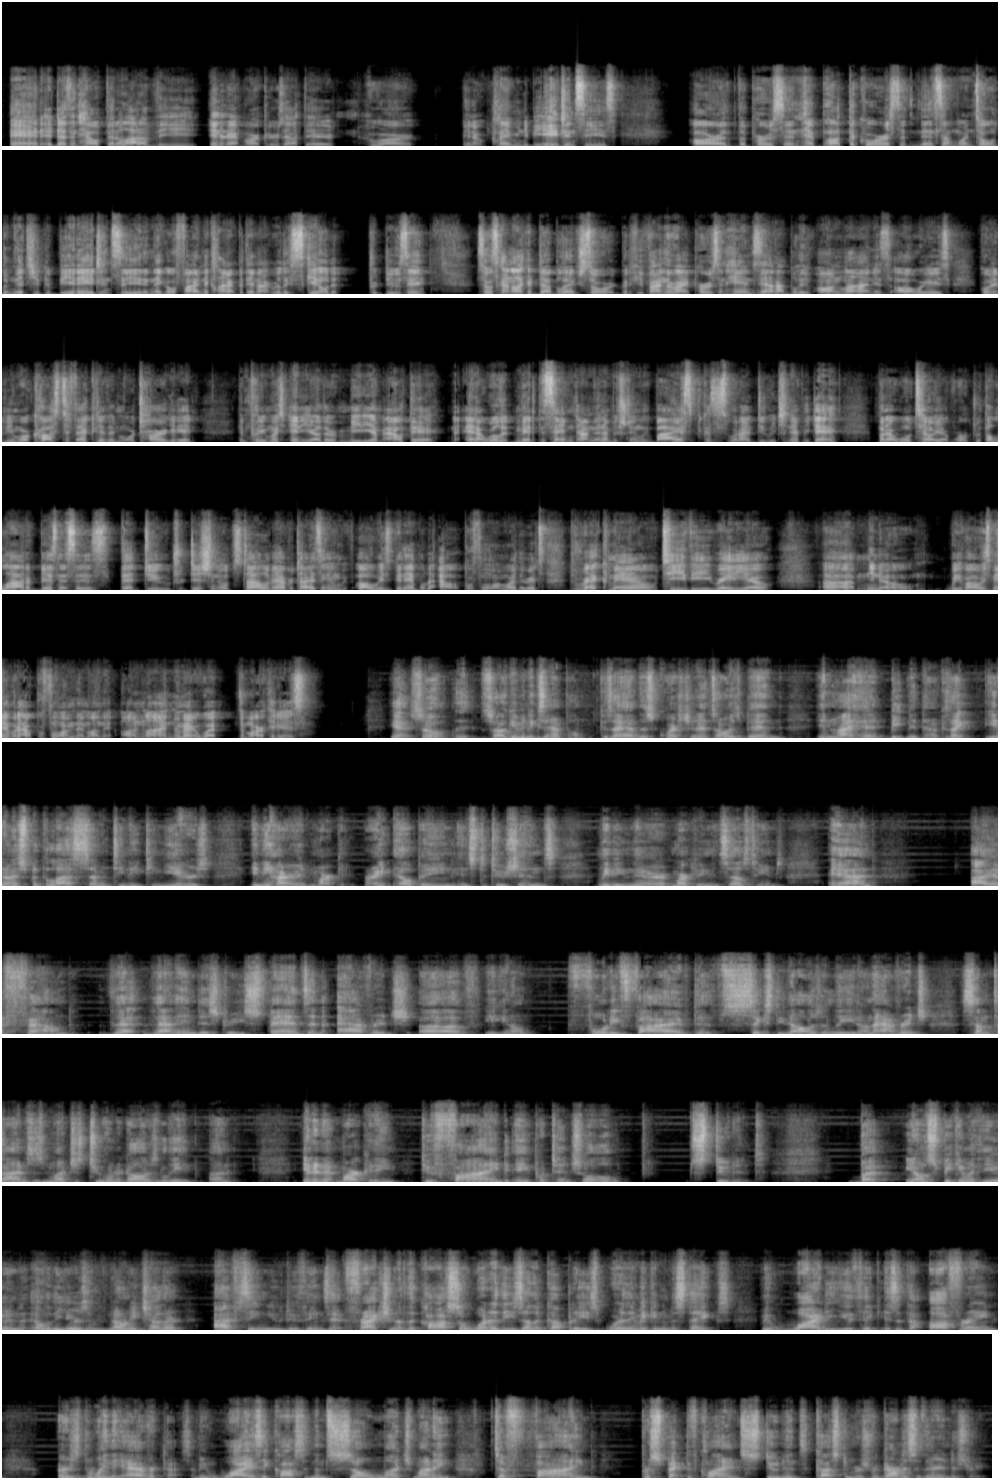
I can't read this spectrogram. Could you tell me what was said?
And it doesn't help that a lot of the internet marketers out there who are, you know, claiming to be agencies are the person that bought the course and then someone told them that you could be an agency and they go find a client but they're not really skilled at producing. So it's kind of like a double edged sword. But if you find the right person, hands down, I believe online is always going to be more cost effective and more targeted than pretty much any other medium out there. And I will admit at the same time that I'm extremely biased because it's what I do each and every day. But I will tell you, I've worked with a lot of businesses that do traditional style of advertising, and we've always been able to outperform, whether it's direct mail, TV, radio. Um, you know, we've always been able to outperform them on the online, no matter what the market is. Yeah, so so I'll give you an example because I have this question. It's always been in my head, beating it down. Because I, you know, I spent the last 17, 18 years in the higher ed market, right, helping institutions, leading their marketing and sales teams, and I have found that that industry spends an average of you know 45 to 60 dollars a lead on average. Sometimes as much as $200 a lead on internet marketing to find a potential student. But, you know, speaking with you and over the years that we've known each other, I've seen you do things at fraction of the cost. So what are these other companies, where are they making the mistakes? I mean, why do you think, is it the offering or is it the way they advertise? I mean, why is it costing them so much money to find prospective clients, students, customers, regardless of their industry?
